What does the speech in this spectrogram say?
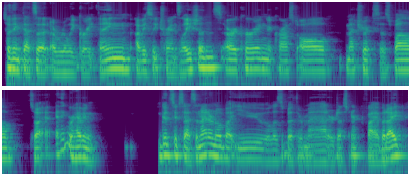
So I think that's a, a really great thing. Obviously, translations are occurring across all metrics as well. So I, I think we're having good success. And I don't know about you, Elizabeth or Matt or Justin or Kafaya, but I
